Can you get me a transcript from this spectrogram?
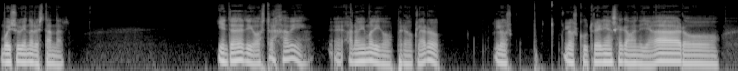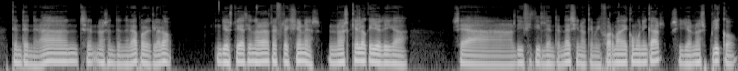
voy subiendo el estándar. Y entonces digo, ostras, Javi, eh, ahora mismo digo, pero claro, los, los Cutrerians que acaban de llegar o te entenderán, no se entenderá, porque claro, yo estoy haciendo las reflexiones. No es que lo que yo diga sea difícil de entender, sino que mi forma de comunicar, si yo no explico,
